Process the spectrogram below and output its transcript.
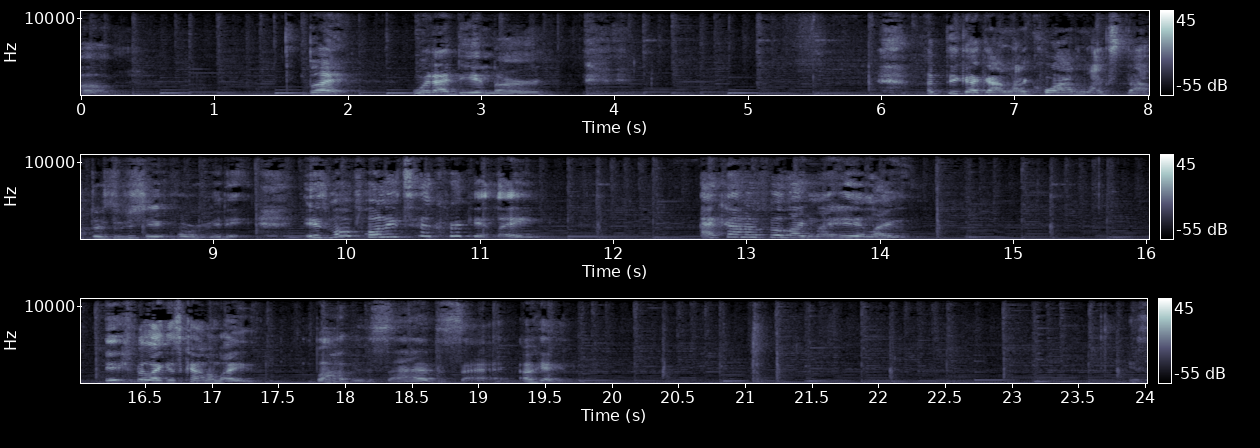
Um, but what I did learn, I think I got like quiet and like stopped or some shit for a minute. Is my ponytail crooked? Like, I kind of feel like my head, like, it feel like it's kind of like bobbing side to side. Okay. It's,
